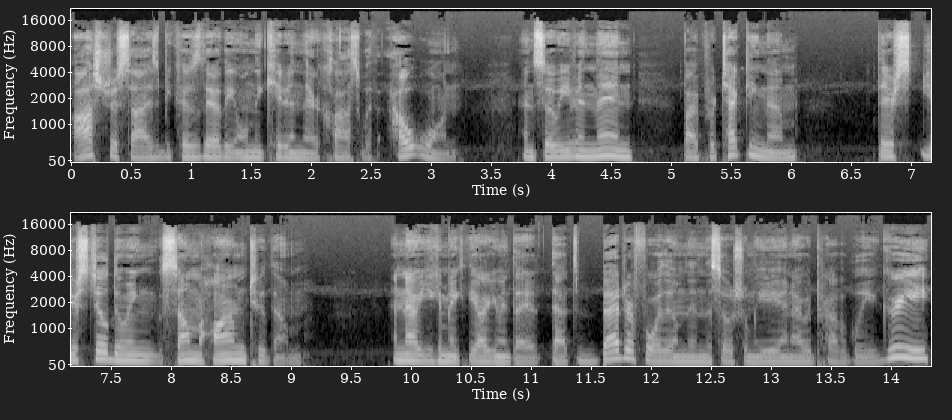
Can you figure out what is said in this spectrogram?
ostracized because they're the only kid in their class without one. And so even then, by protecting them, you're still doing some harm to them. And now you can make the argument that that's better for them than the social media, and I would probably agree.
